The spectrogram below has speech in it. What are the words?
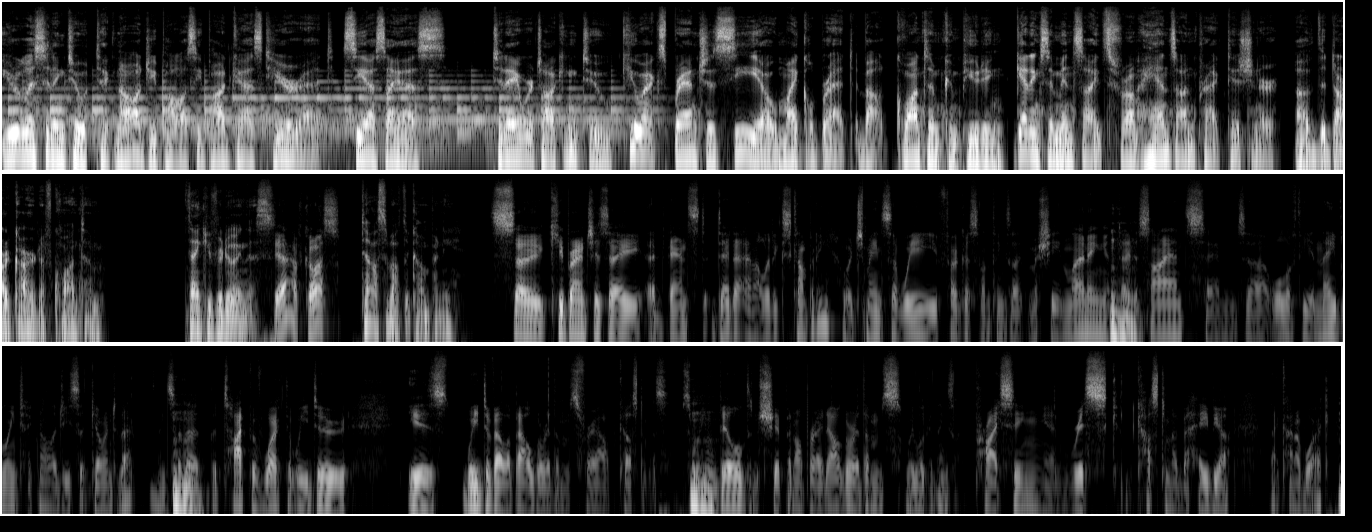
You're listening to a technology policy podcast here at CSIS. Today we're talking to QxBranch's CEO, Michael Brett, about quantum computing, getting some insights from a hands on practitioner of the dark art of quantum. Thank you for doing this. Yeah, of course. Tell us about the company. So QxBranch is a advanced data analytics company, which means that we focus on things like machine learning and Mhm. data science and uh, all of the enabling technologies that go into that. And so Mhm. the, the type of work that we do is we develop algorithms for our customers. So we Mhm. build and ship and operate algorithms. We look at things like pricing and risk and customer behavior, that kind of work.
